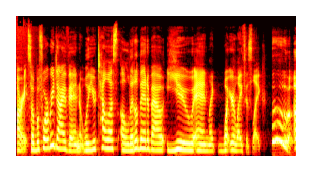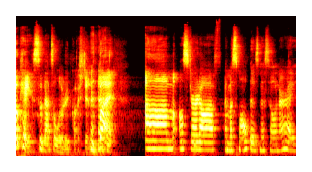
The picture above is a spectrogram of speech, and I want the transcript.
All right, so before we dive in, will you tell us a little bit about you and like what your life is like? Ooh, okay. So that's a loaded question. But um, I'll start off. I'm a small business owner. I,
